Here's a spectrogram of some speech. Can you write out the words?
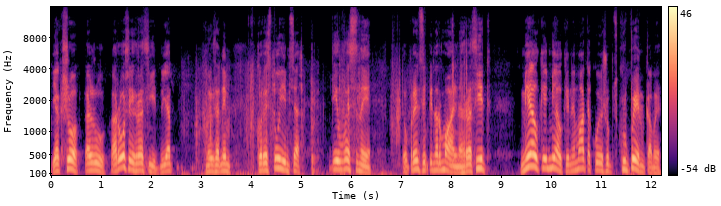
якщо кажу, хороший графіт, ну я, ми вже ним користуємося піввесни, то в принципі нормально. Графіт мелкий-мелкий, нема такої, щоб з крупинками.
